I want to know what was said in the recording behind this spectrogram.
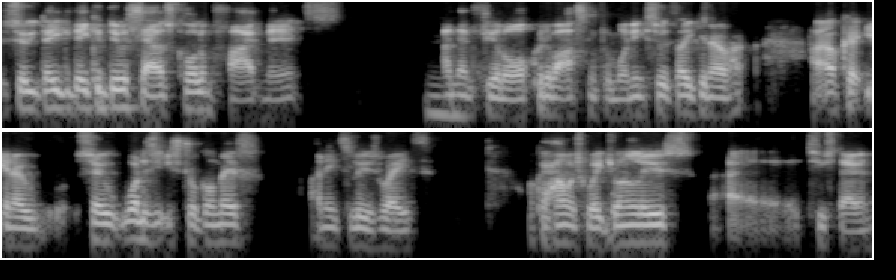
so they, they could do a sales call in five minutes mm. and then feel awkward about asking for money. So it's like, you know, Okay, you know, so what is it you struggle with? I need to lose weight. Okay, how much weight do you want to lose? Uh, two stone.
